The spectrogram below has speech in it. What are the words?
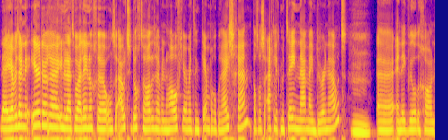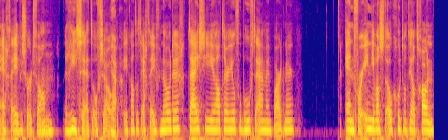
Nee, ja, we zijn eerder eh, inderdaad, toen we alleen nog eh, onze oudste dochter hadden, zijn we een half jaar met een camper op reis gegaan. Dat was eigenlijk meteen na mijn burn-out. Hmm. Eh, en ik wilde gewoon echt even een soort van reset of zo. Ja. Ik had het echt even nodig. Thijs die had er heel veel behoefte aan, mijn partner. En voor Indy was het ook goed, want die had gewoon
